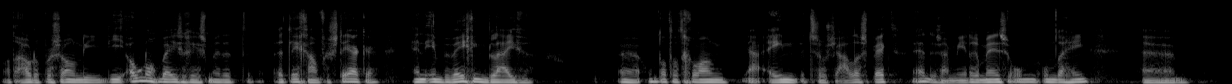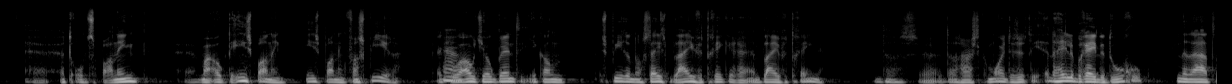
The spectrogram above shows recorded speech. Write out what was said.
wat oude persoon die, die ook nog bezig is met het, het lichaam versterken en in beweging blijven. Uh, omdat dat gewoon, ja, één, het sociale aspect. Hè, er zijn meerdere mensen om, om daarheen. Uh, het ontspanning, maar ook de inspanning. Inspanning van spieren. Kijk, ja. hoe oud je ook bent, je kan spieren nog steeds blijven triggeren en blijven trainen. Dat is, dat is hartstikke mooi. Dus het, een hele brede doelgroep. Inderdaad,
